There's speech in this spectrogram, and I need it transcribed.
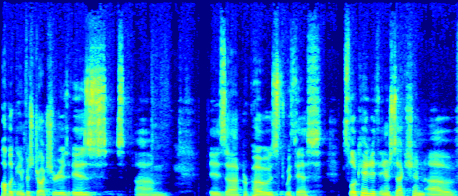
public infrastructure is, is, um, is uh, proposed with this. It's located at the intersection of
